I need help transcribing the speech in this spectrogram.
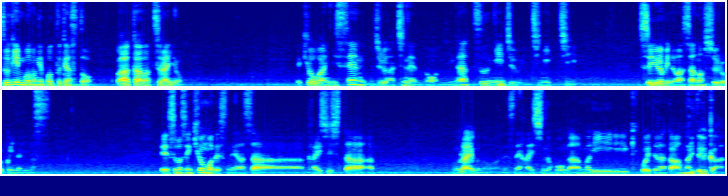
通勤ボードゲポッドキャスト、ワーカーはつらいよ。今日は2018年の2月21日、水曜日の朝の収録になります。えー、すいません、今日もですね、朝開始したライブのですね、配信の方があんまり聞こえてなんかあんまりというか、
